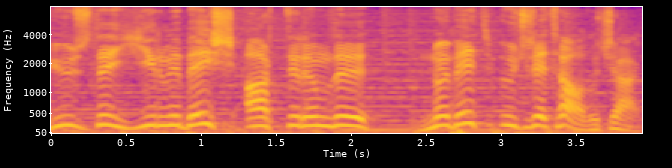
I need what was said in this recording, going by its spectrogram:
yüzde 25 arttırımlı nöbet ücreti alacak.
